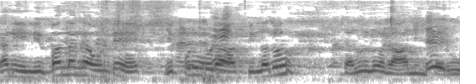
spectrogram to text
కానీ నిర్బంధంగా ఉంటే ఎప్పుడు కూడా పిల్లలు చదువులో రాణించరు.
